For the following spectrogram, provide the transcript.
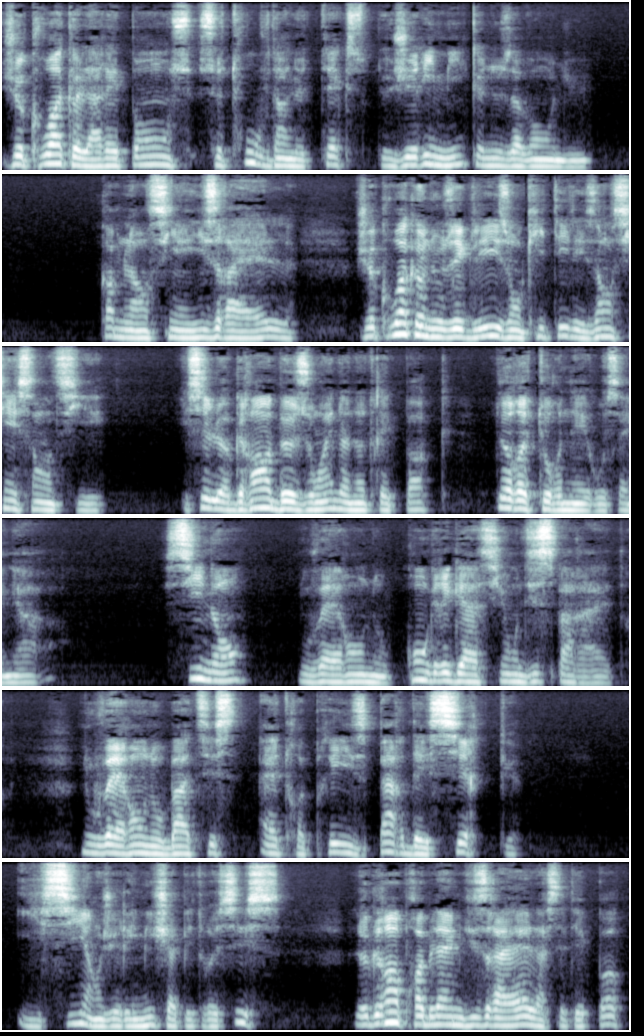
je crois que la réponse se trouve dans le texte de Jérémie que nous avons lu. Comme l'ancien Israël, je crois que nos églises ont quitté les anciens sentiers, et c'est le grand besoin de notre époque de retourner au Seigneur. Sinon, nous verrons nos congrégations disparaître, nous verrons nos bâtisses être prises par des cirques. Ici, en Jérémie chapitre 6, le grand problème d'Israël à cette époque,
